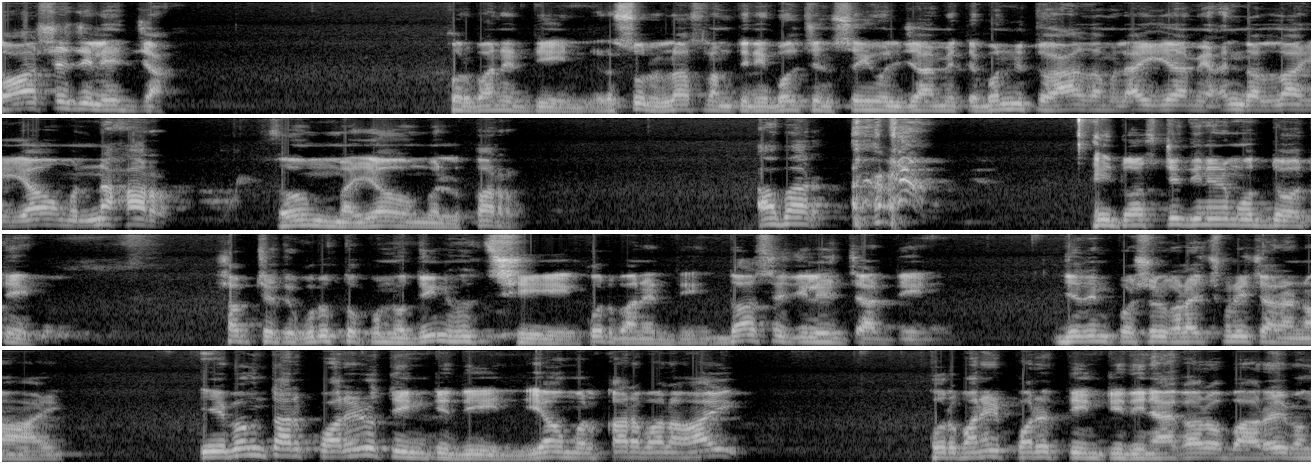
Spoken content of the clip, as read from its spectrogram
দশে জিলেহজ্জা। কোরবানির দিন রসুল্লাহ আসলাম তিনি বলছেন সৈউল জামেতে বর্ণিত আজমুল আইয়ামে ইনদাল্লাহ ইয়াউমুন নাহার। আবার এই দশটি দিনের মধ্যে হতে সবচেয়ে গুরুত্বপূর্ণ দিন হচ্ছে কোরবানির দিন দশে জিলহিজ্জার দিন, যেদিন পশুর গলায় ছুরি চালানো হয় এবং তার পরেরও তিনটি দিন, ইয়াউমুল কার বলা হয় কোরবানির পরের তিনটি দিন, এগারো, বারো এবং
